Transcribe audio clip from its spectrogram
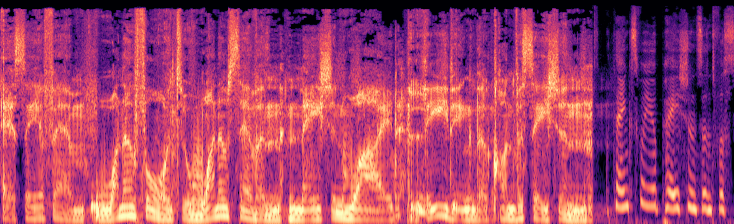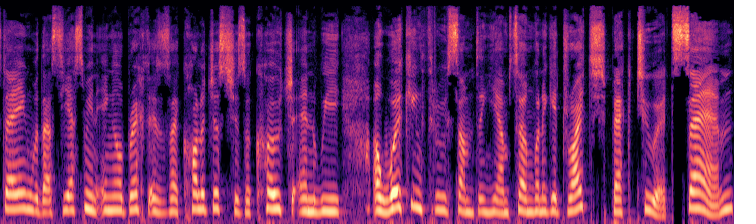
SAFM 104 to 107 nationwide, leading the conversation. Thanks for your patience and for staying with us. Yasmeen Engelbrecht is a psychologist, she's a coach, and we are working through something here. So I'm going to get right back to it. Sam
